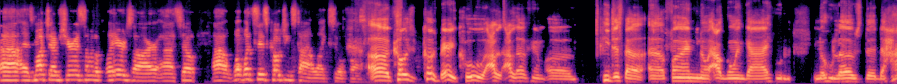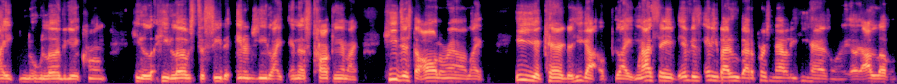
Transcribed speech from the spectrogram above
uh, as much, I'm sure, as some of the players are. Uh, so, uh, what, what's his coaching style like so far? Uh, Coach Coach Barry, cool. I, I love him. Uh, he just a, a, fun, you know, outgoing guy who, you know, who loves the the hype, you know, who loves to get crunk. He he loves to see the energy like in us talking. Like he just the all around like he a character. He got like when I say if it's anybody who got a personality, he has one. Uh, I love him.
